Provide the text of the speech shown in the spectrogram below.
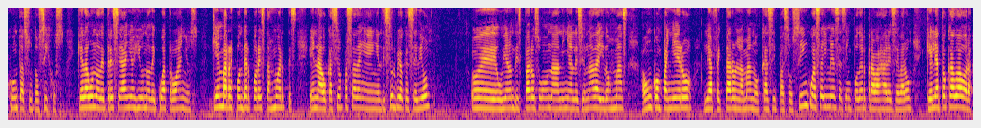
junto a sus dos hijos. Queda uno de 13 años y uno de 4 años. ¿Quién va a responder por estas muertes? En la ocasión pasada, en el disturbio que se dio, eh, hubieron disparos, hubo una niña lesionada y dos más. A un compañero le afectaron la mano, casi pasó cinco a seis meses sin poder trabajar ese varón. ¿Qué le ha tocado ahora?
